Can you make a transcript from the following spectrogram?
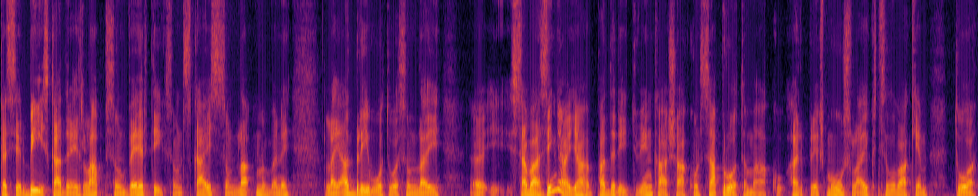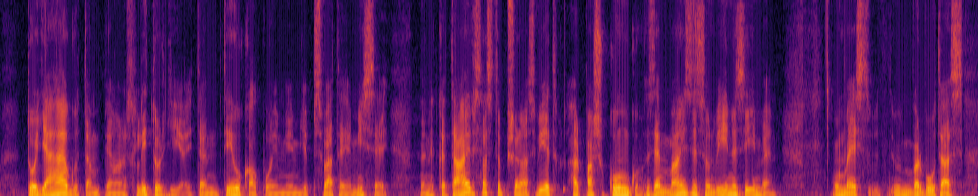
kas ir bijis kādreiz labs un vērtīgs un skaists, un lab, ne, lai atbrīvotos un lai uh, savā ziņā jā, padarītu vienkāršāku un saprotamāku arī priekš mūsu laika cilvēkiem to, to jēgu tam, piemēram, liturģijai, tam divkalpojumiem, jeb svētajai ne, ka tā ir sastapšanās vieta ar pašu kungu zem maizes un vīna zīmēm. Un mēs varbūt tās uh,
